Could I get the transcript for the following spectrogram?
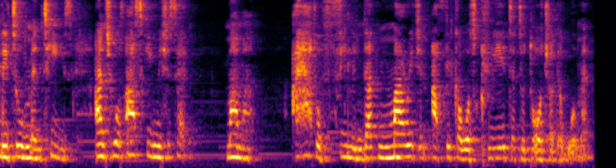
little mentees and she was asking me, she said, Mama, I have a feeling that marriage in Africa was created to torture the woman.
